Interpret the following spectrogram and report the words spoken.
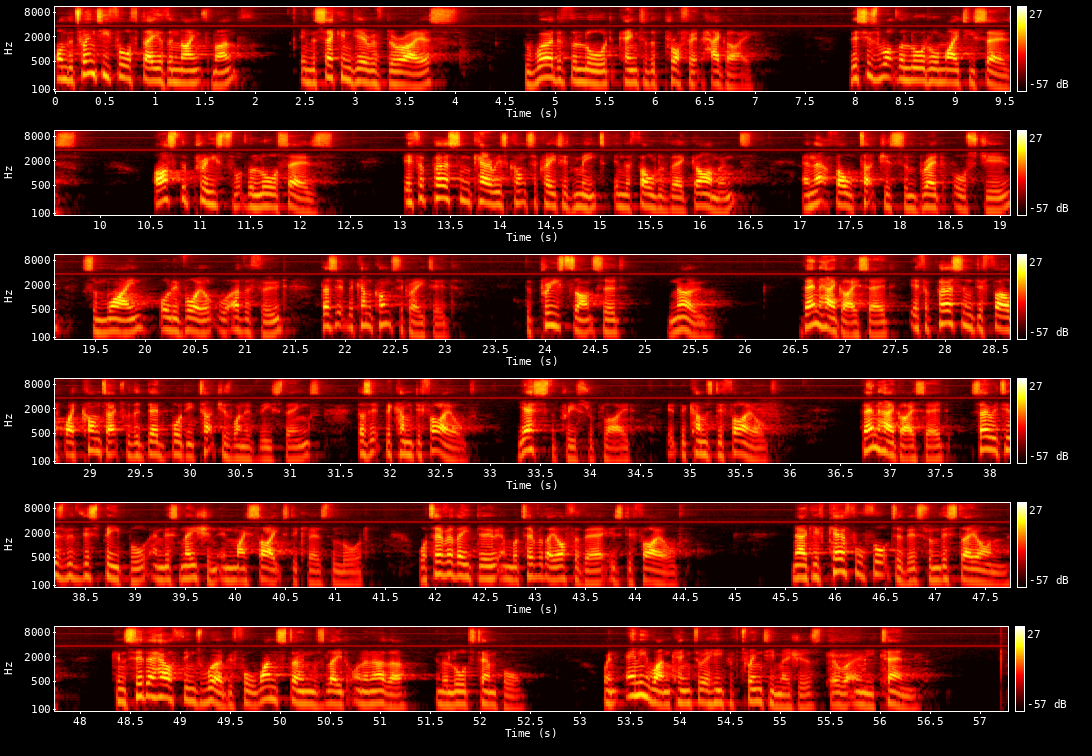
On the 24th day of the ninth month, in the second year of Darius, the word of the Lord came to the prophet Haggai. This is what the Lord Almighty says Ask the priests what the law says. If a person carries consecrated meat in the fold of their garment, and that fold touches some bread or stew, some wine, olive oil, or other food, does it become consecrated? The priests answered, No. Then Haggai said, If a person defiled by contact with a dead body touches one of these things, does it become defiled? Yes, the priest replied, it becomes defiled. Then Haggai said, So it is with this people and this nation in my sight, declares the Lord. Whatever they do and whatever they offer there is defiled. Now give careful thought to this from this day on. Consider how things were before one stone was laid on another in the Lord's temple. When anyone came to a heap of 20 measures, there were only 10.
